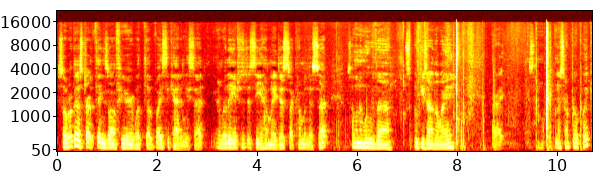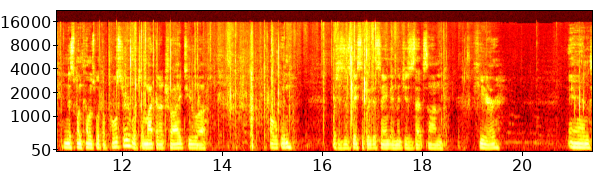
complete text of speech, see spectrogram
So we're going to start things off here with the Vice Academy set. I'm really interested to see how many discs are coming in this set. So I'm to move the spookies out of the way. All right, so I'm to open this up real quick. And this one comes with a poster, which I'm not going to try to uh, open, which is just basically the same images that's on here. And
